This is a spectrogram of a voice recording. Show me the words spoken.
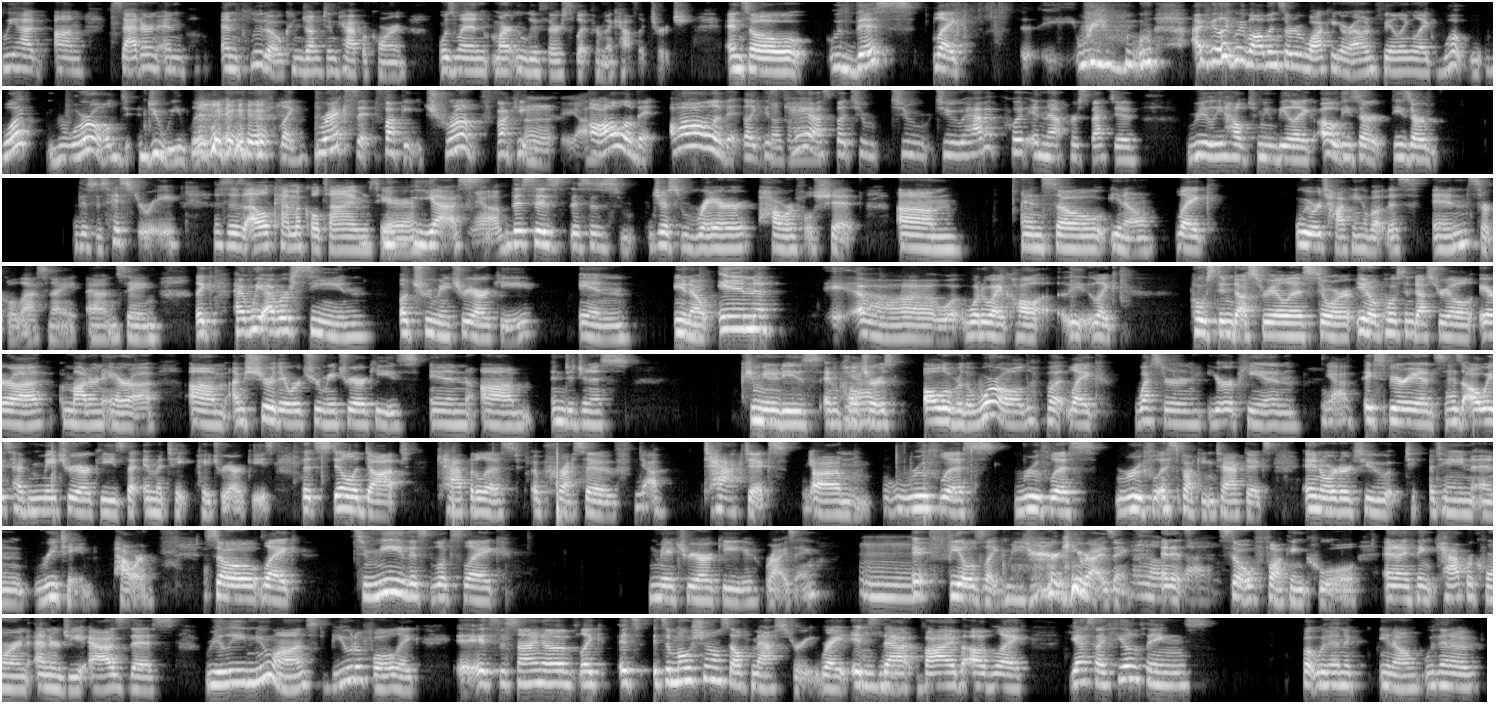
we had um, Saturn and and Pluto conjunct in Capricorn was when Martin Luther split from the Catholic Church. And so this like we I feel like we've all been sort of walking around feeling like what what world do we live in? like Brexit, fucking Trump, fucking uh, yeah. all of it, all of it, like it this chaos. Matter. But to to to have it put in that perspective really helped me be like, oh, these are these are this is history. This is alchemical times here. Yes. Yeah. This is this is just rare, powerful shit. Um and so, you know, like we were talking about this in circle last night and saying like have we ever seen a true matriarchy in you know in uh what, what do I call like post-industrialist or you know post-industrial era modern era um, i'm sure there were true matriarchies in um, indigenous communities and cultures. All over the world but like western european yeah. experience has always had matriarchies that imitate patriarchies that still adopt capitalist oppressive yeah tactics yeah. um ruthless ruthless ruthless fucking tactics in order to t- attain and retain power. So, like, to me, this looks like matriarchy rising. Mm, It feels like matriarchy rising. And it's that. so fucking cool. And I think Capricorn energy as this really nuanced, beautiful, like it's the sign of like it's it's emotional self-mastery, right? It's Mhm. that vibe of like, yes, I feel things, but within a you know, within a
